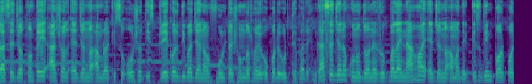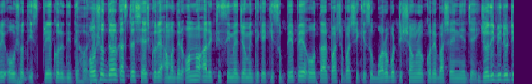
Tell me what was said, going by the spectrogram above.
গাছের যত্নটাই আসল, এজন্য আমরা কিছু ঔষধ স্প্রে করে দিবা যেন ফুলটা সুন্দর হয়ে উপরে উঠতে পারে। গাছে যেন কোনো ধরনের রোগবালাই না হয়, এজন্য আমাদের কিছুদিন পর পরই ঔষধ স্প্রে করে দিতে হয়। ঔষধ দেওয়ার কাজটা শেষ করে আমাদের অন্য আরেকটি সিমের জমি থেকে কিছু পেঁপে ও তার পাশাপাশি কিছু বরবটি সংগ্রহ করে বাসায় নিয়ে যাই। যদি ভিডিওটি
